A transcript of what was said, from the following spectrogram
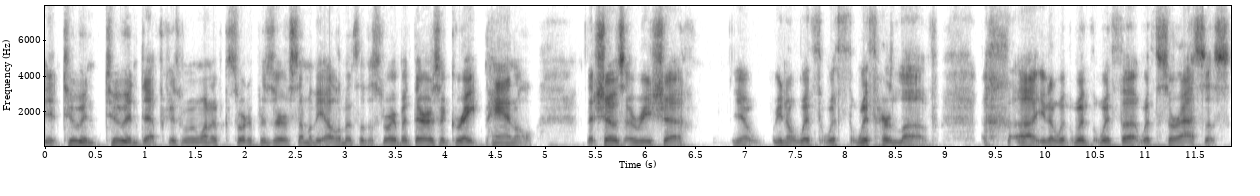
eh, too in too in depth because we want to sort of preserve some of the elements of the story. But there is a great panel that shows Arisha, you know, you know, with with with her love, uh, you know, with with with uh, with Sarasis,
